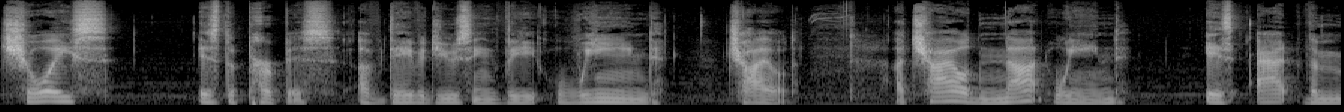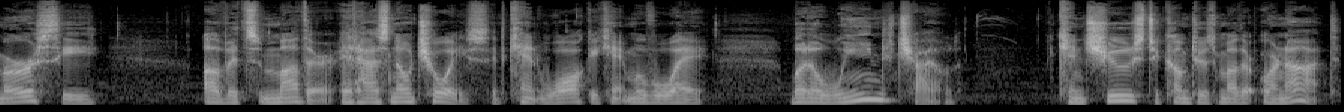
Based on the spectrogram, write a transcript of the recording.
choice is the purpose of David using the weaned child. A child not weaned is at the mercy of its mother. It has no choice. It can't walk, it can't move away. But a weaned child can choose to come to his mother or not.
